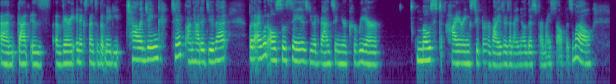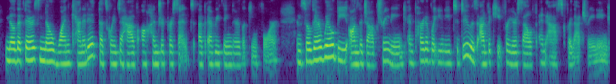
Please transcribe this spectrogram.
And that is a very inexpensive, but maybe challenging tip on how to do that. But I would also say as you advance in your career, most hiring supervisors, and I know this for myself as well, know that there's no one candidate that's going to have 100% of everything they're looking for. And so there will be on the job training. And part of what you need to do is advocate for yourself and ask for that training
